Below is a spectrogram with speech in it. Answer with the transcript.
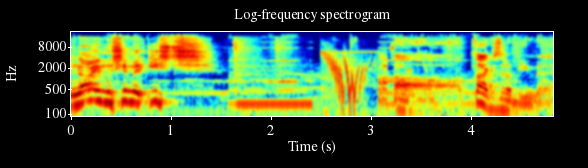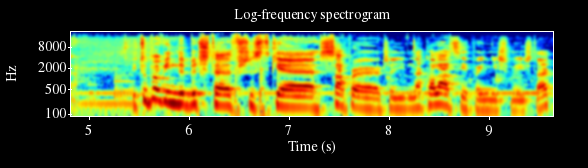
No i musimy iść. O, tak zrobimy. I tu powinny być te wszystkie supper, czyli na kolację powinniśmy iść, tak?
